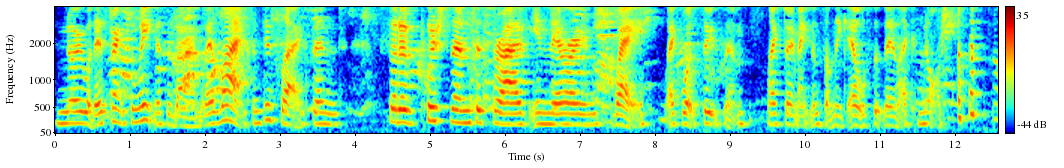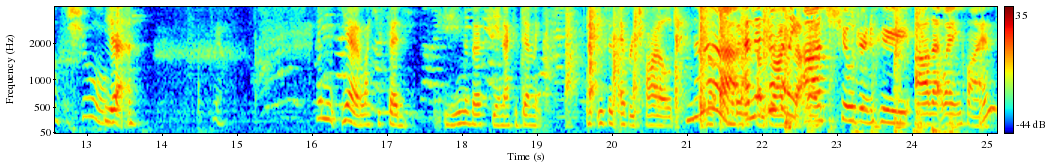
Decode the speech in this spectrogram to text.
know what their strengths and weaknesses are and their likes and dislikes and sort of push them to thrive in their own way, like what suits them. Like, don't make them something else that they're like not. Oh, for sure. Yeah. Yeah. And yeah, like you said, university and academics, it isn't every child. No, not- not every and there definitely are children who are that way inclined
